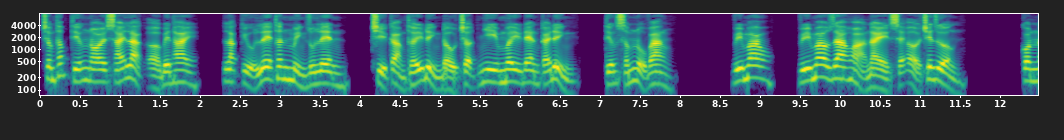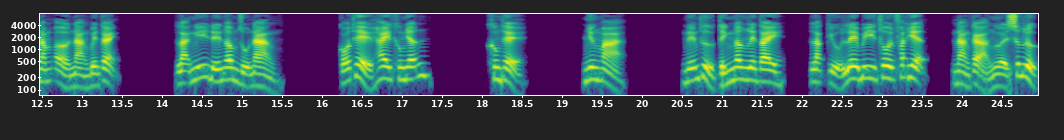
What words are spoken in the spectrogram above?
Trầm thấp tiếng nói sái lạc ở bên hai, lạc cửu lê thân mình run lên, chỉ cảm thấy đỉnh đầu chợt nhi mây đen cái đỉnh, tiếng sấm nổ vang. Vì mau, vì mau ra hỏa này sẽ ở trên giường. Con nằm ở nàng bên cạnh. Lại nghĩ đến âm dụ nàng. Có thể hay không nhẫn? Không thể. Nhưng mà, nếm thử tính nâng lên tay, lạc cửu lê bi thôi phát hiện, nàng cả người sức lực,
